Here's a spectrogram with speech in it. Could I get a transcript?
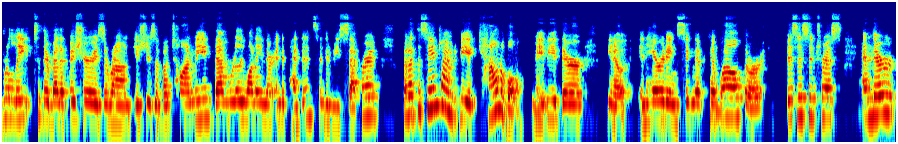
relate to their beneficiaries around issues of autonomy, them really wanting their independence and to be separate, but at the same time to be accountable? Maybe they're, you know, inheriting significant wealth or business interests, and there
